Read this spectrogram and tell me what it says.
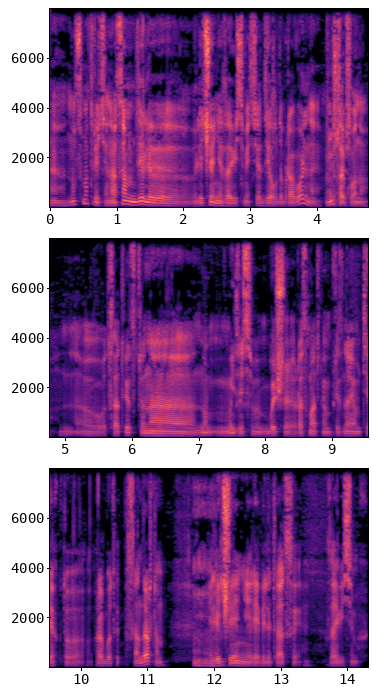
А, Ну, смотрите, на самом деле лечение зависимости – это дело добровольное Ну, по закону. Вот, соответственно, ну, мы здесь больше рассматриваем, признаем тех, кто работает по стандартам лечения и реабилитации зависимых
